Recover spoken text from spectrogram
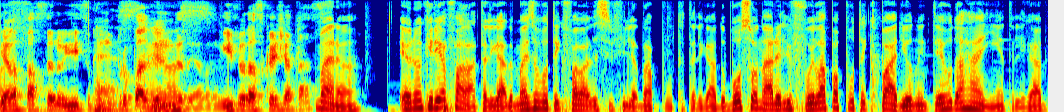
E ela passando isso como É, propaganda dela. O nível das coisas já tá assim. Mano, eu não queria falar, tá ligado? Mas eu vou ter que falar desse filho da puta, tá ligado? O Bolsonaro, ele foi lá pra puta que pariu no enterro da rainha, tá ligado?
